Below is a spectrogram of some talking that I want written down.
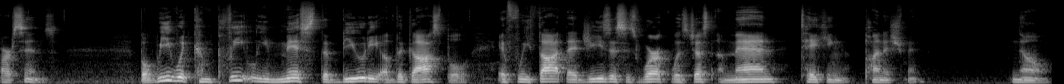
our sins. But we would completely miss the beauty of the gospel if we thought that Jesus' work was just a man taking punishment. No.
